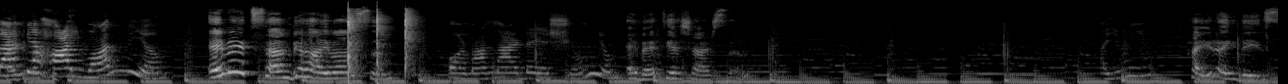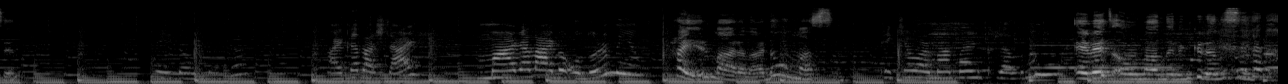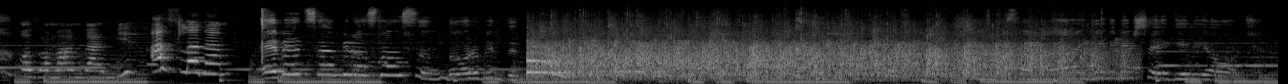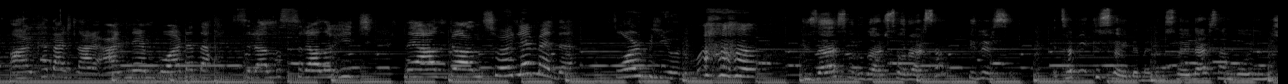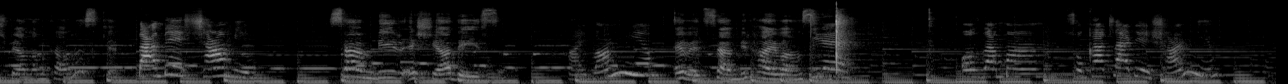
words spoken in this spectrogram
ben bir hayvan mıyım? Evet sen bir hayvansın. Ormanlarda yaşıyor muyum? Evet yaşarsın. Ayı mıyım? Hayır ayı değilsin. Arkadaşlar mağaralarda olur muyum? Hayır mağaralarda olmazsın. Peki ormanların kralı mıyım? Evet ormanların kralısın. o zaman ben bir aslanım. Evet sen bir aslansın. Doğru bildin. Şimdi sana yeni bir şey geliyor. Arkadaşlar annem bu arada sıralı sıralı hiç ne yazacağını söylemedi. Zor biliyorum. Güzel sorular sorarsan bilirsin. E tabii ki söylemedim. Söylersen bu oyunun hiçbir anlamı kalmaz ki. ben de eşya mıyım? Sen bir eşya değilsin. Hayvan mıyım? Evet sen bir hayvansın. Bir. O zaman sokaklarda yaşar mıyım?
